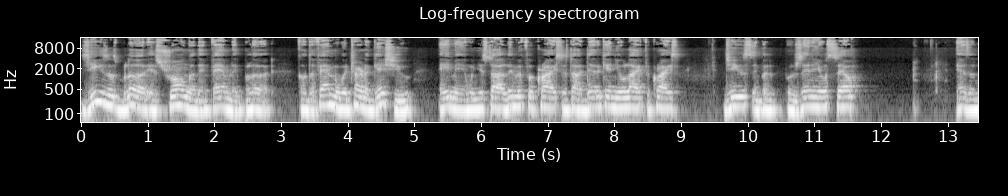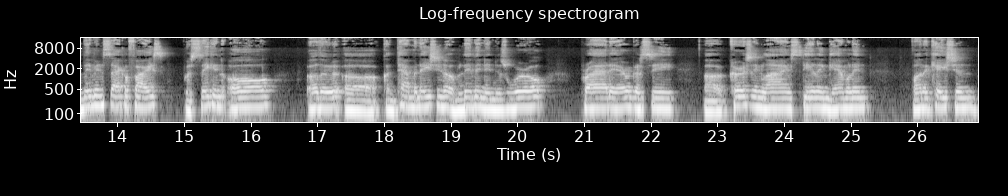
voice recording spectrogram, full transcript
Jesus' blood is stronger than family blood because the family will turn against you Amen. When you start living for Christ and start dedicating your life to Christ, Jesus, and presenting yourself as a living sacrifice, forsaking all other uh, contamination of living in this world, pride, arrogancy, uh, cursing, lying, stealing, gambling, fornication,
